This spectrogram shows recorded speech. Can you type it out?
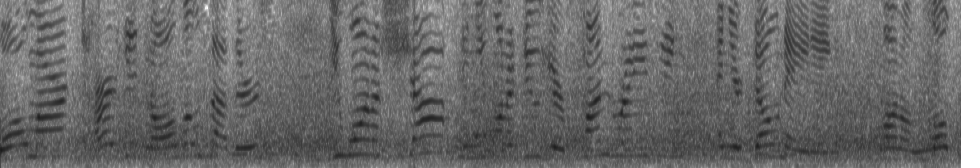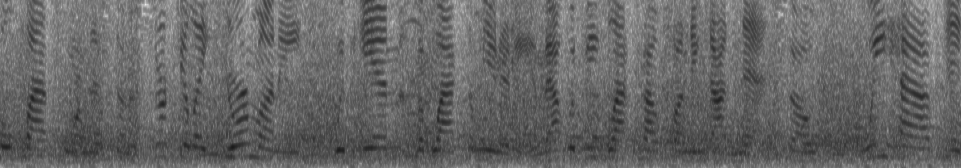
Walmart, Target, and all those others. You want to shop and you want to do your fundraising and your donating on a local platform that's going to circulate your money within the black community, and that would be blackcrowdfunding.net. So we have a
